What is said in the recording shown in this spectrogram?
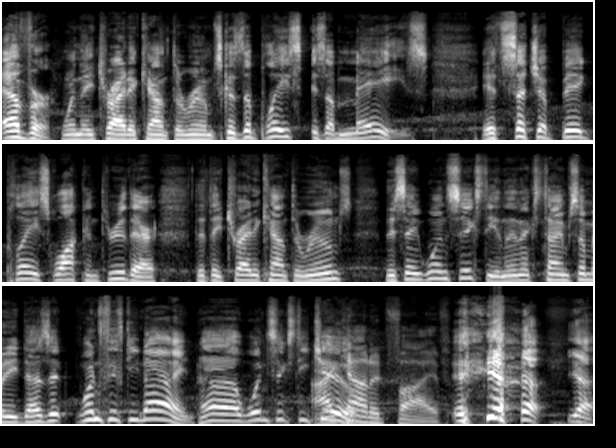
ever when they try to count the rooms because the place is a maze. It's such a big place walking through there that they try to count the rooms. They say 160, and the next time somebody does it, 159, uh, 162. I counted five. yeah, yeah.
